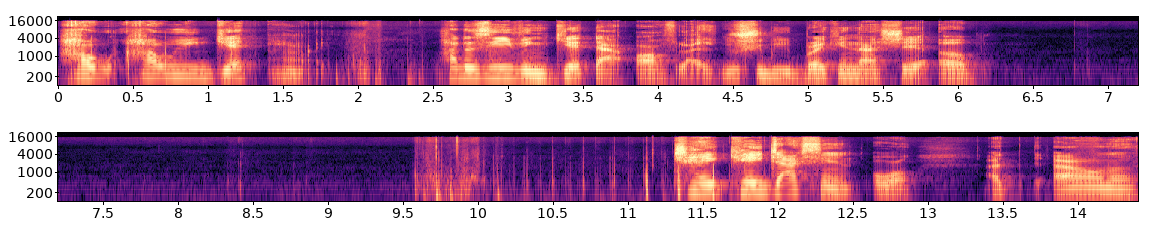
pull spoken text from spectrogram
How how we get how does he even get that off? Like you should be breaking that shit up. K K Jackson. Oh, I I don't know.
